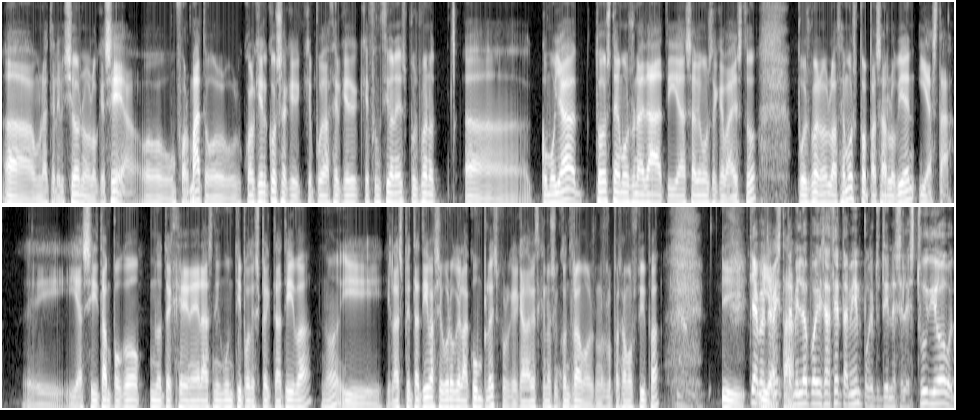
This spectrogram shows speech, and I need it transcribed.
a una televisión o lo que sea, o un formato, o cualquier cosa que, pueda hacer que, que, funcione, pues bueno, uh, como ya todos tenemos una edad y ya sabemos de qué va esto, pues bueno, lo hacemos por pasarlo bien y ya está. Y, y, así tampoco no te generas ningún tipo de expectativa, ¿no? Y, y, la expectativa seguro que la cumples porque cada vez que nos encontramos nos lo pasamos pipa. Y, ya, pero y también, lo podéis hacer también porque tú tienes el estudio,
